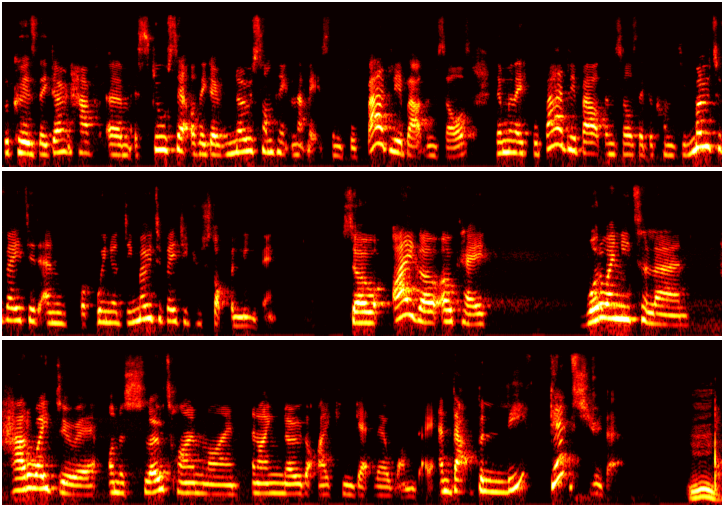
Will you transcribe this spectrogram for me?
because they don't have um, a skill set or they don't know something and that makes them feel badly about themselves. Then, when they feel badly about themselves, they become demotivated. And when you're demotivated, you stop believing. So I go, okay, what do I need to learn? how do I do it on a slow timeline? And I know that I can get there one day. And that belief gets you there. Mm.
